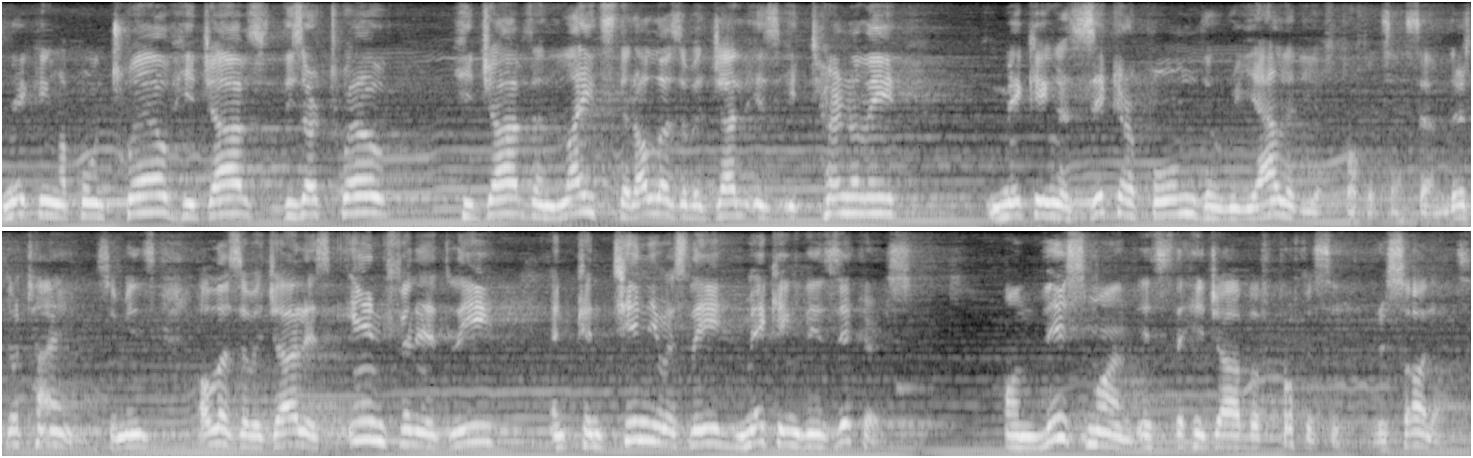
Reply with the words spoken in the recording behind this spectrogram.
making upon 12 hijabs, these are 12 hijabs and lights that Allah is eternally making a zikr upon the reality of Prophet there's no time. So it means Allah is infinitely and continuously making these zikrs. On this month it's the hijab of prophecy, risalat.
